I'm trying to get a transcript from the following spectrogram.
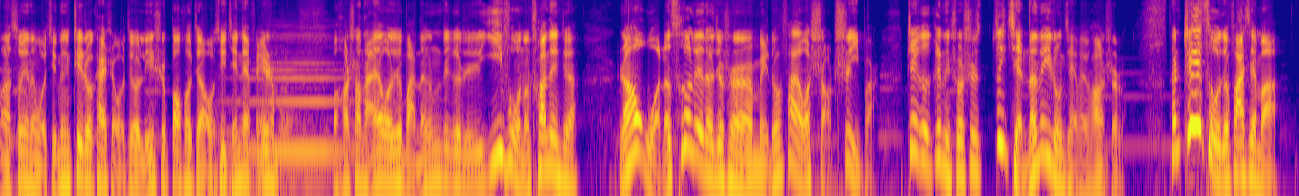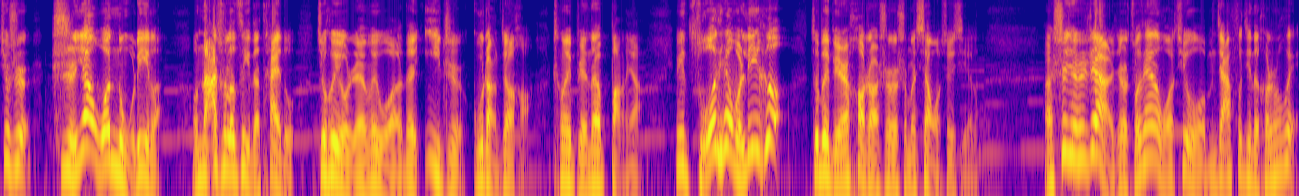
啊，所以呢，我决定这周开始我就临时抱佛脚，我去减减肥什么的。我好上台，我就把能这个衣服我能穿进去。然后我的策略呢，就是每顿饭我少吃一半，这个跟你说是最简单的一种减肥方式了。但这次我就发现吧，就是只要我努力了，我拿出了自己的态度，就会有人为我的意志鼓掌叫好，成为别人的榜样。因为昨天我立刻就被别人号召说什么向我学习了。啊，事情是这样，就是昨天我去我们家附近的合生汇，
